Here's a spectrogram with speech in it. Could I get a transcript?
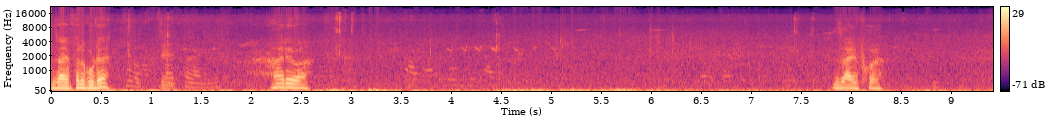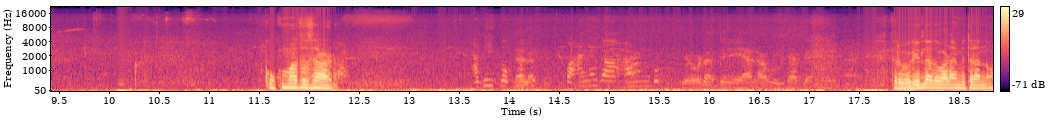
जायफळ कुठे? आहे अरे वा. जायफळ. कुकुमाचं झाड. ही तर बघितलात वाडा मित्रांनो?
